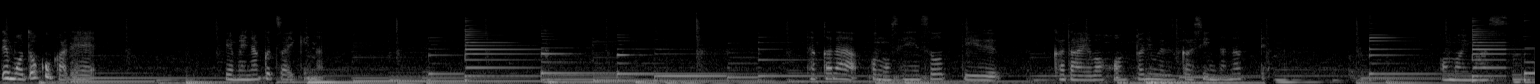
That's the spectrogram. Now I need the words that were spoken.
でもどこかでやめなくちゃいけない。だからこの戦争っていう課題は本当に難しいんだなって思います。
